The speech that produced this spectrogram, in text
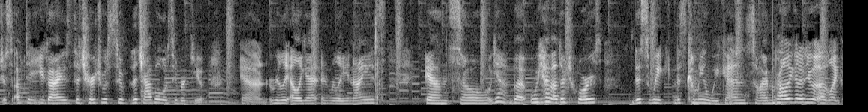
just update you guys. The church was super, the chapel was super cute and really elegant and really nice. And so, yeah, but we have other tours this week, this coming weekend. So I'm probably gonna do a like,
